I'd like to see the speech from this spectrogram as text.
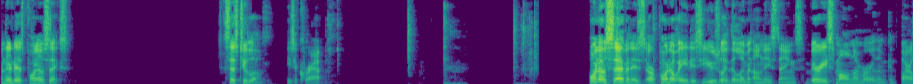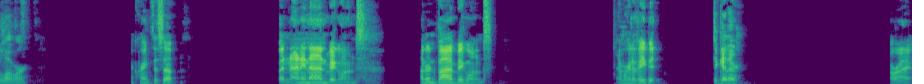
And there it is, 0.06. It says too low. Piece of crap. 0.07 is or 0.08 is usually the limit on these things. Very small number of them can fire lower. I crank this up but 99 big ones, 105 big ones. And we're going to vape it together. All right.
